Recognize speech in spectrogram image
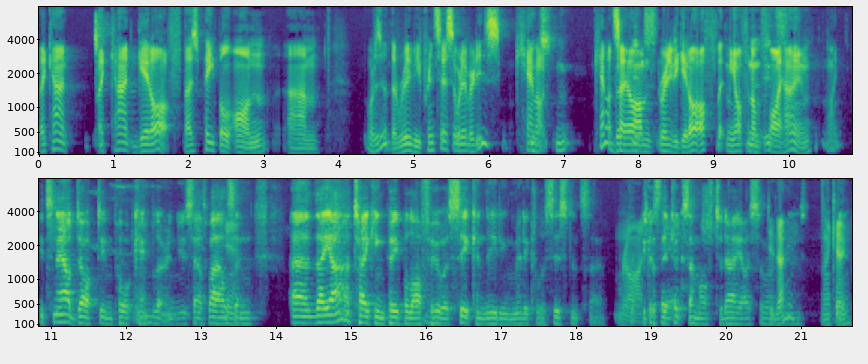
They can't. They can't get off. Those people on um, what is it? The Ruby Princess or whatever it is cannot It's, cannot but say, "Oh, I'm ready to get off. Let me off and I'm fly home." Like it's now docked in Port Kembla in New South Wales, Yeah. and uh, they are taking people off who are sick and needing medical assistance, though. Right. Because they Yeah. took some off today, I saw. Did they? news. Okay.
